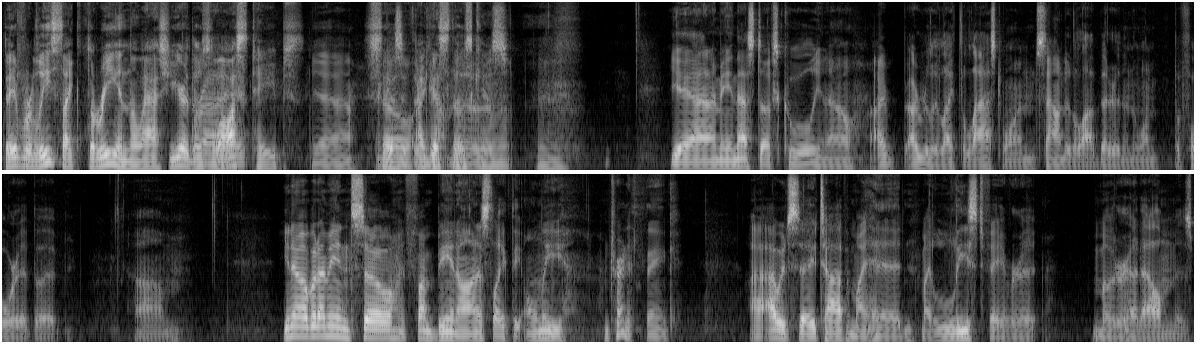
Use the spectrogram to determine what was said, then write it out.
They've released like three in the last year, those Right. lost tapes. Yeah. So if they're I guess counting those count. Yeah, I mean that stuff's cool, you know. I I really liked the last one. Sounded a lot better than the one before it, but um you know, but I mean, so if I'm being honest, like the only I'm trying to think. I, I would say top of my head, my least favorite Motorhead album is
